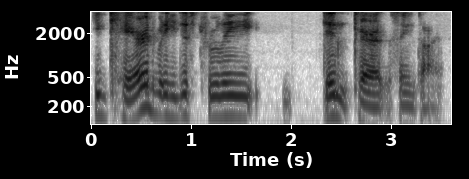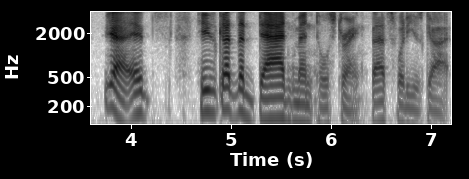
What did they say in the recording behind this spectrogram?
he cared, but he just truly didn't care at the same time. Yeah, it's he's got the dad mental strength. That's what he's got.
